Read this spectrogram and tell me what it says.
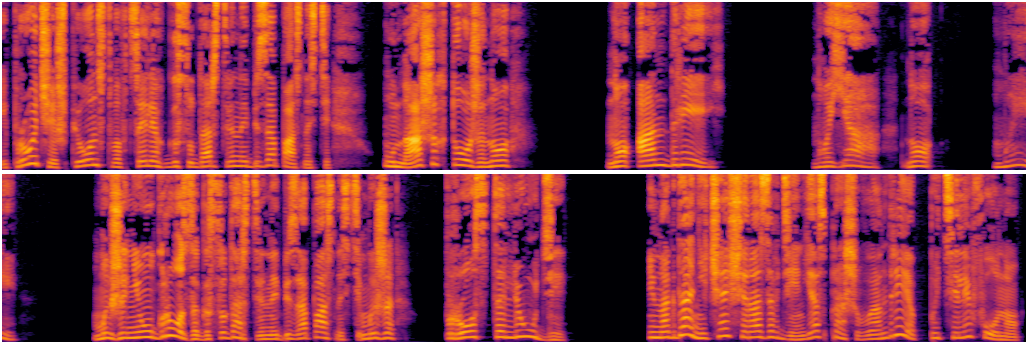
и прочее шпионство в целях государственной безопасности. У наших тоже, но но Андрей, но я, но мы... Мы же не угроза государственной безопасности, мы же просто люди. Иногда, не чаще раза в день, я спрашиваю Андрея по телефону,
